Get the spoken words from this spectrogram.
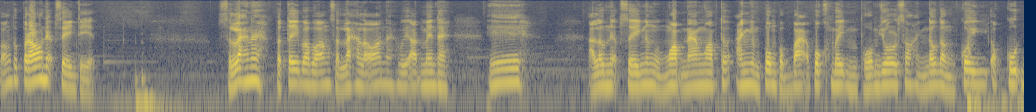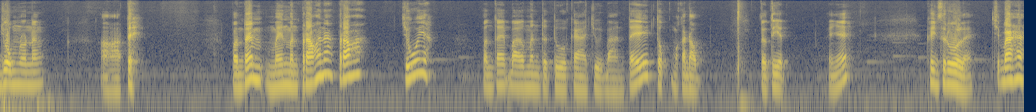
បងទៅប្រោសអ្នកផ្សេងទៀតស្រឡះណាបតីរបស់ព្រះអង្គស្រឡះល្អណាវាអត់មែនថាហេ ឥឡូវអ្នកផ្សេងនឹងងាប់ណាងាប់ទៅអញកំពុងពិបាកឪពុកក្មេកមិនព្រមយល់សោះអញនៅតែអង្គុយអុកគូតយំនៅហ្នឹងអត់ទេប៉ុន្តែមិនមិនប្រោះណាប្រោះជួយប៉ុន្តែបើមិនទទួលការជួយបានទេទុកមកកដប់ទៅទៀតឃើញទេឃើញស្រួលទេច្បាស់ហ่ะ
